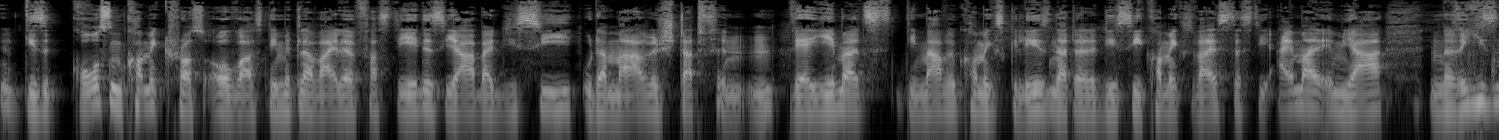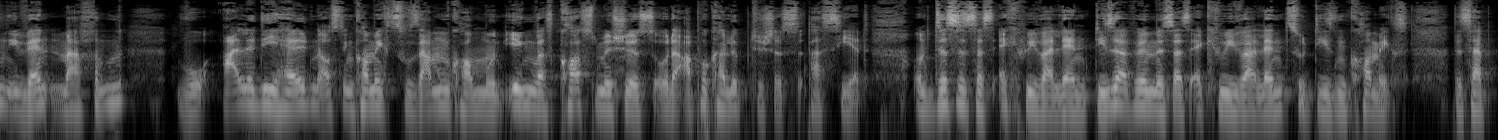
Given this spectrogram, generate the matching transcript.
diese großen Comic-Crossovers, die mittlerweile fast jedes Jahr bei DC oder Marvel stattfinden. Wer jemals die Marvel Comics gelesen hat oder DC Comics weiß, dass die einmal im Jahr ein riesen Event machen, wo alle die Helden aus den Comics zusammenkommen und irgendwas Kosmisches oder Apokalyptisches passiert. Und das ist das Äquivalent. Dieser Film ist das Äquivalent zu diesen Comics. Deshalb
